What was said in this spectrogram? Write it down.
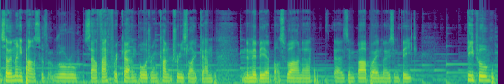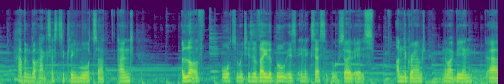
So, in many parts of rural South Africa and bordering countries like um, Namibia, Botswana, uh, Zimbabwe, Mozambique, people haven't got access to clean water, and a lot of water which is available is inaccessible. So, it's underground and it might be in uh,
